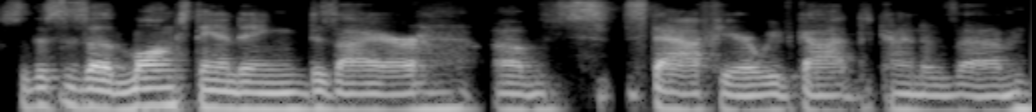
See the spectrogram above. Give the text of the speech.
So this is a long-standing desire of staff here. We've got kind of um,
